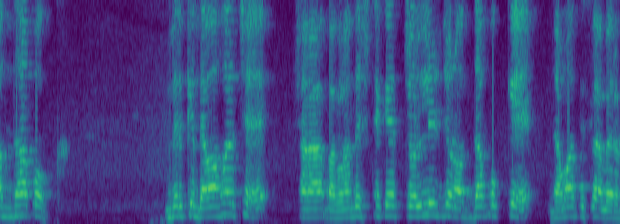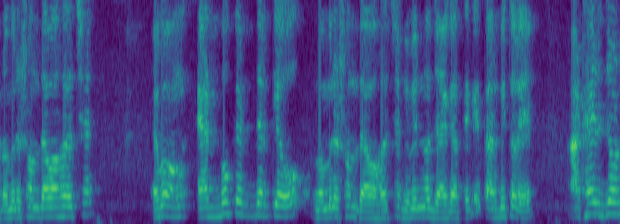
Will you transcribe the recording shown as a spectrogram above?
অধ্যাপকদেরকে দেওয়া হয়েছে সারা বাংলাদেশ থেকে চল্লিশ জন অধ্যাপককে জামাত ইসলামের নমিনেশন দেওয়া হয়েছে এবং অ্যাডভোকেটদেরকেও নমিনেশন দেওয়া হয়েছে বিভিন্ন জায়গা থেকে। তার ভিতরে আঠাইশ জন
